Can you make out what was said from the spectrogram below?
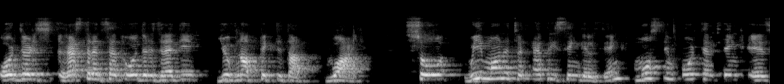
orders, restaurant said order is ready. You've not picked it up. Why? So we monitor every single thing. Most important thing is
